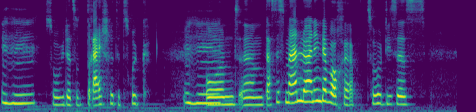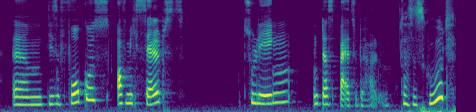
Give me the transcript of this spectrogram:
Mhm. So wieder so drei Schritte zurück. Mhm. Und ähm, das ist mein Learning der Woche. So dieses, ähm, diesen Fokus auf mich selbst zu legen und das beizubehalten. Das ist gut.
